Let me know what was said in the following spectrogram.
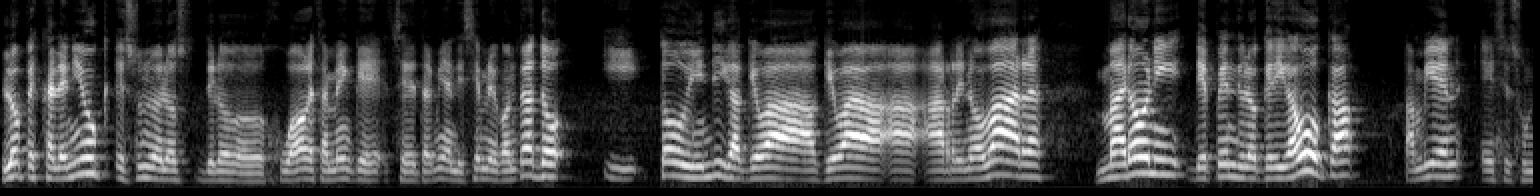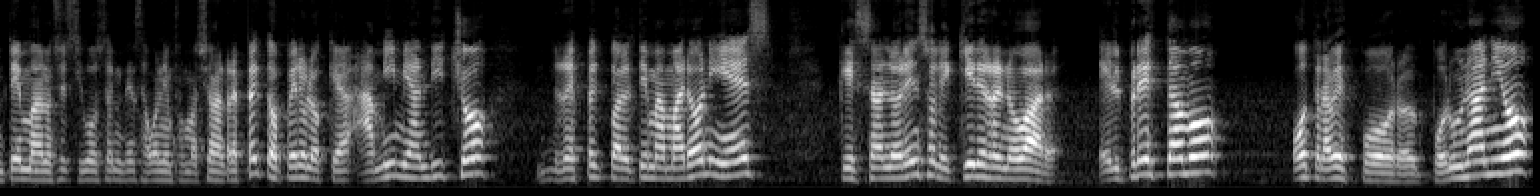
López Kaleniuk es uno de los, de los jugadores también que se determina en diciembre de contrato y todo indica que va, que va a, renovar. Maroni depende de lo que diga Boca, también, ese es un tema, no sé si vos tenés buena información al respecto, pero lo que a mí me han dicho respecto al tema Maroni es que San Lorenzo le quiere renovar el préstamo otra vez por, por un año,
